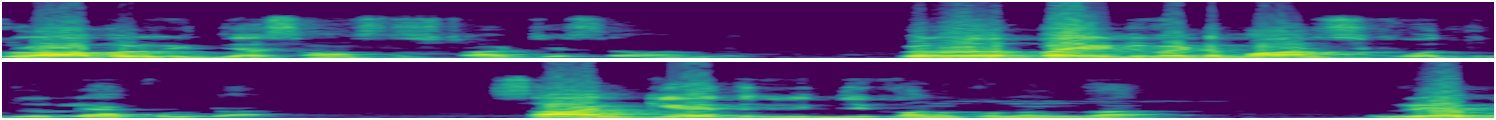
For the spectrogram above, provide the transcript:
గ్లోబల్ విద్యా సంస్థ స్టార్ట్ చేసామండి పిల్లలపై ఎటువంటి మానసిక ఒత్తిడి లేకుండా సాంకేతిక విద్యకు అనుగుణంగా రేపు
